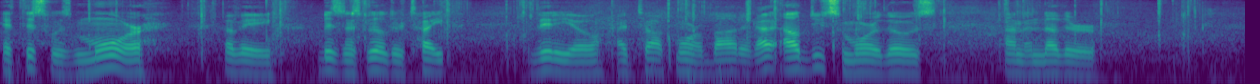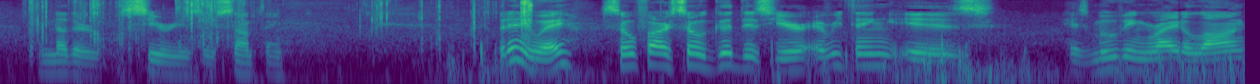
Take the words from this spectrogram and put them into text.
If this was more of a business builder type video, I'd talk more about it. I, will do some more of those on another another series or something. But anyway, so far so good this year. Everything is is moving right along.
